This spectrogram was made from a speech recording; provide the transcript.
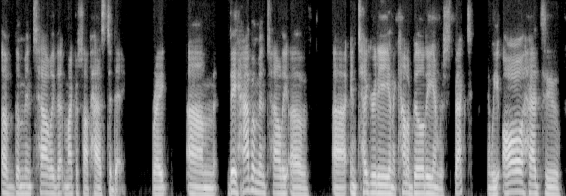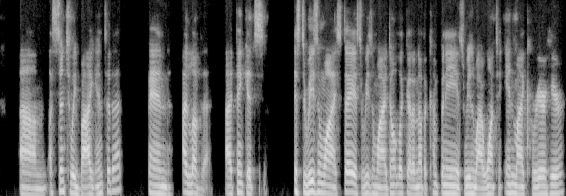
of the mentality that Microsoft has today, right? Um, they have a mentality of uh, integrity and accountability and respect. And we all had to um, essentially buy into that. And I love that. I think it's it's the reason why I stay. It's the reason why I don't look at another company. It's the reason why I want to end my career here.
